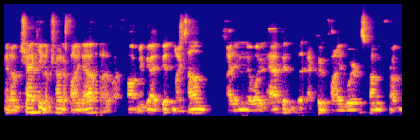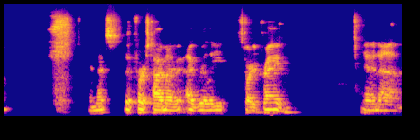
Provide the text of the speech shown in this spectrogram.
And I'm checking, I'm trying to find out. I, thought maybe I bit my tongue. I didn't know what had happened, but I couldn't find where it was coming from. And that's the first time I, I really started praying. And, uh,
